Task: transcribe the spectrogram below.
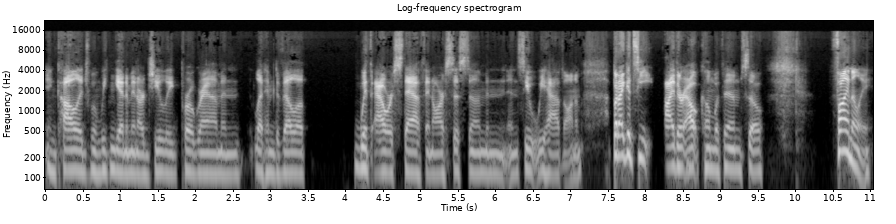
in college when we can get him in our G League program and let him develop with our staff in our system and and see what we have on him? But I could see either outcome with him. So finally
